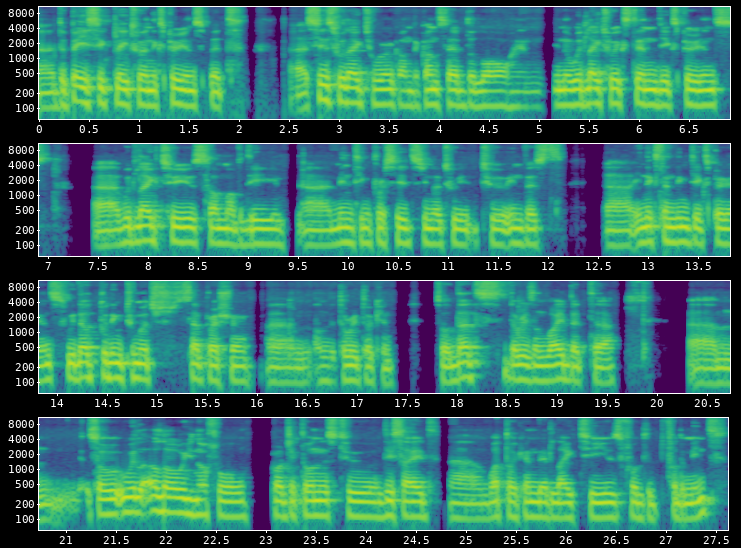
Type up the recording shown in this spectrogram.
uh, the basic play to earn experience, but uh, since we like to work on the concept, the law, and you know, we'd like to extend the experience. Uh, we'd like to use some of the uh, minting proceeds, you know, to to invest uh, in extending the experience without putting too much sell pressure um, on the Tori token. So that's the reason why. But uh, um, so we'll allow, you know, for project owners to decide what token they'd like to use for the for the mint.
